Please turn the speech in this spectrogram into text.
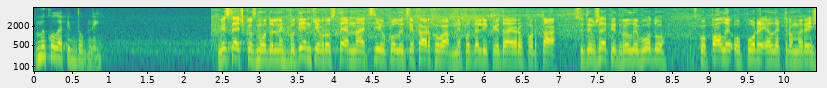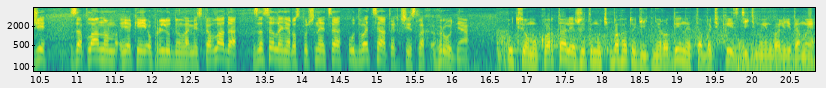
Микола Піддубний. Містечко з модульних будинків росте на цій околиці Харкова, неподалік від аеропорта. Сюди вже підвели воду, вкопали опори електромережі. За планом, який оприлюднила міська влада, заселення розпочнеться у 20-х числах грудня. У цьому кварталі житимуть багатодітні родини та батьки з дітьми-інвалідами.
